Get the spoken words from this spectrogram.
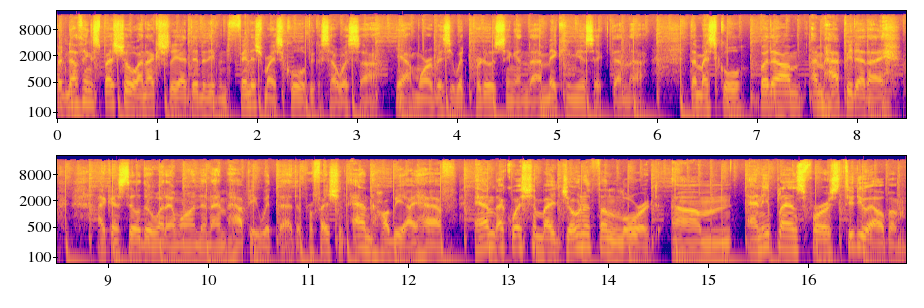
but nothing special. And actually, I didn't even finish my school because I was, uh, yeah, more busy with producing and uh, making music than uh, than my school. But um, I'm happy that I I can still do what I want, and I'm happy with the profession and hobby I have. And a question by Jonathan Lord: um, Any plans for a studio album?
